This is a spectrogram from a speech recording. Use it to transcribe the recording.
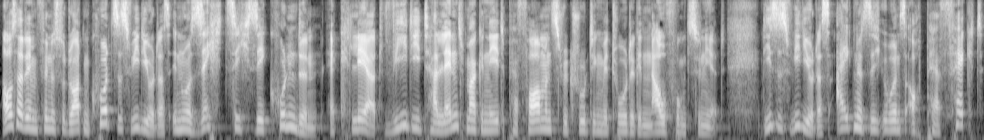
Außerdem findest du dort ein kurzes Video, das in nur 60 Sekunden erklärt, wie die Talentmagnet Performance Recruiting Methode genau funktioniert. Dieses Video, das eignet sich übrigens auch perfekt,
